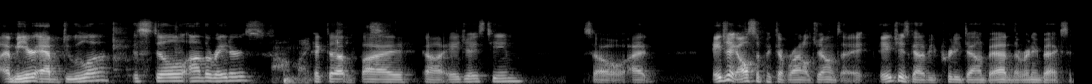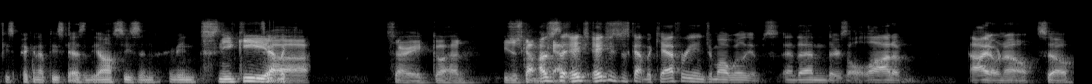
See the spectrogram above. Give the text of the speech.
Ameer Abdullah is still on the Raiders, Oh my picked up by uh, AJ's team. So I, AJ also picked up Ronald Jones. I, AJ's got to be pretty down bad in the running backs if he's picking up these guys in the offseason. I mean, sneaky. He's Mc- Uh, sorry, go ahead. You just got I was just saying, AJ's just got McCaffrey and Jamaal Williams, and then there's a lot of, I don't know. So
